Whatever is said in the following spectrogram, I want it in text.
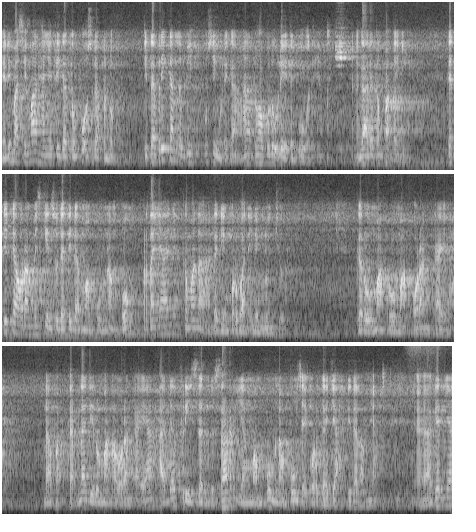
Jadi maksimal hanya tiga tumpuk sudah penuh. Kita berikan lebih pusing mereka. Anak tuh deh tunggu Enggak ada tempat lagi. Ketika orang miskin sudah tidak mampu menampung, pertanyaannya ke mana daging korban ini meluncur? Ke rumah-rumah orang kaya. Kenapa? Karena di rumah orang kaya ada freezer besar yang mampu menampung seekor gajah di dalamnya. Ya, akhirnya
